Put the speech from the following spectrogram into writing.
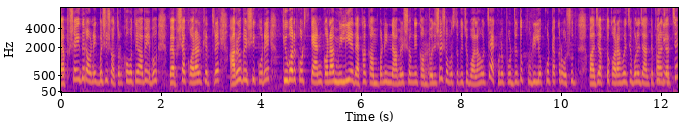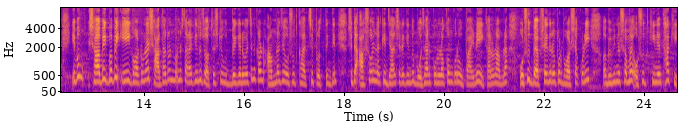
ব্যবসায়ীদের অনেক বেশি সতর্ক হতে হবে এবং ব্যবসা করার ক্ষেত্রে আরও বেশি করে কিউআর কোড স্ক্যান করা মিলিয়ে দেখা কোম্পানির নামের সঙ্গে কম্পোজিশন সমস্ত কিছু বলা হচ্ছে। এখনও পর্যন্ত কুড়ি লক্ষ টাকার ওষুধ বাজেয়াপ্ত করা হয়েছে বলে জানতে পারা যাচ্ছে এবং স্বাভাবিকভাবে এই ঘটনায় সাধারণ মানুষ তারা কিন্তু যথেষ্ট উদ্বেগে রয়েছেন। কারণ আমরা যে ওষুধ খাচ্ছি প্রত্যেক দিন সেটা আসল নাকি জাল সেটা কিন্তু বোঝার কোনো রকম কোনো উপায় নেই। কারণ আমরা ওষুধ ব্যবসায়ীদের ওপর ভরসা করেই বিভিন্ন সময় ওষুধ কিনে থাকি।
